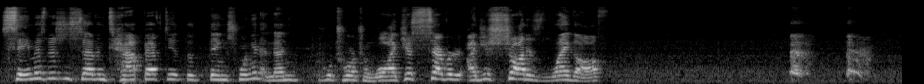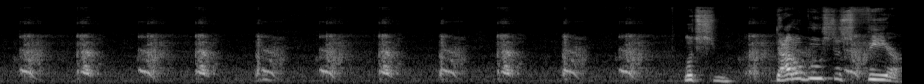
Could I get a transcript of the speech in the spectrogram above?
same as mission 7, tap after the thing swinging, and then we'll torch him. Well, I just severed, I just shot his leg off. Let's, that'll boost his fear.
